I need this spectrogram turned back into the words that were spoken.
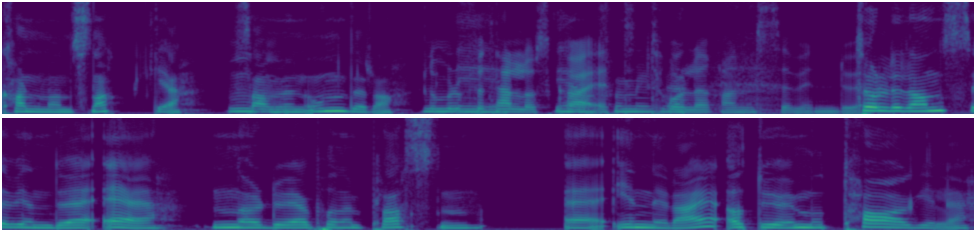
kan man snakke Mhm. sammen om det, da. Nå må du i- fortelle oss hva et toleransevindu er. Toleransevinduet er når du er på den plassen eh, inni deg, at du er mottagelig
